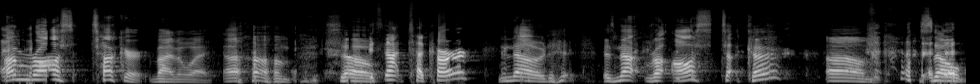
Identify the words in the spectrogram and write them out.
I'm Ross Tucker, by the way. Um, so It's not Tucker. no, it's not Ross Tucker. Um, so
